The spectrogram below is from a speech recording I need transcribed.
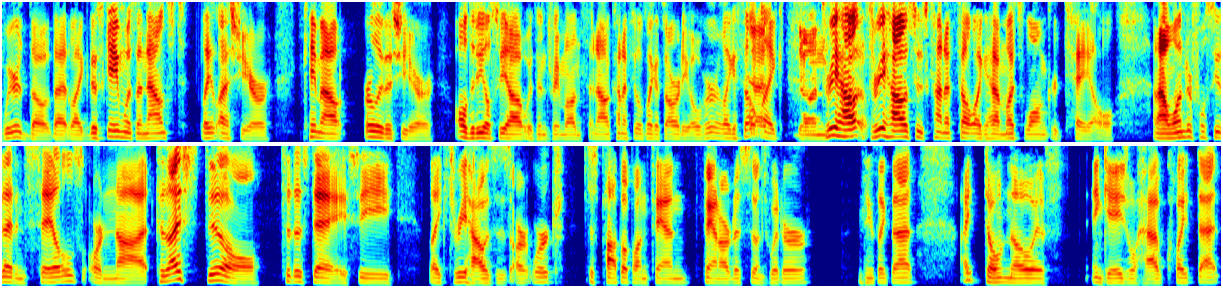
weird though that like this game was announced late last year, came out early this year, all the DLC out within three months, and now it kind of feels like it's already over. Like it felt Yeah, like done Three house, three houses kind of felt like it had a much longer tail, and I wonder if we'll see that in sales or not. Because I still, to this day, see like three houses artwork just pop up on fan fan artists on Twitter and things like that. I don't know if Engage will have quite that.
